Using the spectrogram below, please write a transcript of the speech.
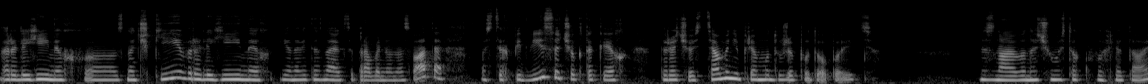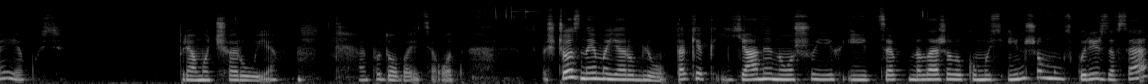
релігійних е, значків, релігійних, я навіть не знаю, як це правильно назвати. Ось цих підвісочок таких. До речі, ось ця мені прямо дуже подобається. Не знаю, вона чомусь так виглядає якось. Прямо чарує. Подобається. От. Що з ними я роблю? Так як я не ношу їх, і це належало комусь іншому, скоріш за все,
